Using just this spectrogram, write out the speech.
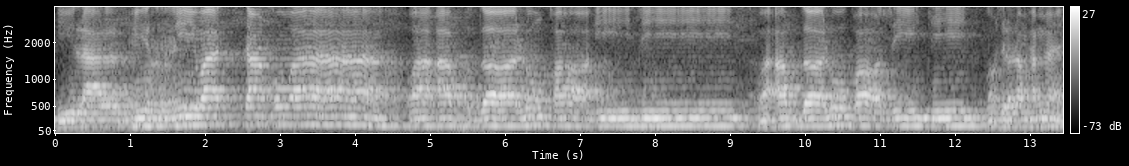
ilal birri wat taqwa wa afdalu qaidi wa afdalu qasidi. Muhammad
